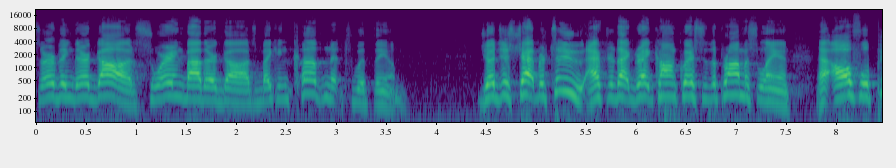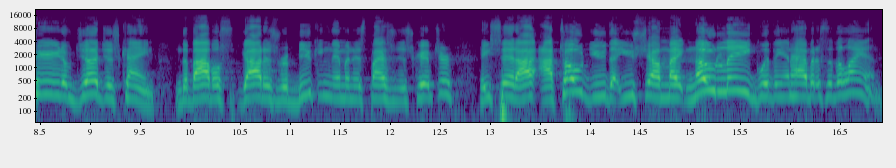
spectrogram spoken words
serving their gods, swearing by their gods, making covenants with them. Judges chapter 2, after that great conquest of the promised land, that awful period of judges came. The Bible, God is rebuking them in this passage of Scripture. He said, I, I told you that you shall make no league with the inhabitants of the land.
